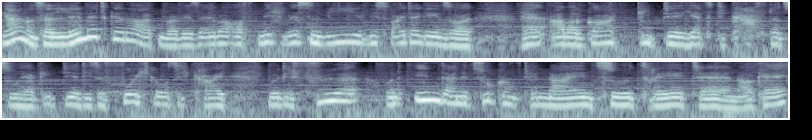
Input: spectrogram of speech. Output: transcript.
ja, an unser Limit geraten, weil wir selber oft nicht wissen, wie es weitergehen soll. Herr, aber Gott gibt dir jetzt die Kraft dazu, er gibt dir diese Furchtlosigkeit, wirklich für und in deine Zukunft hinein zu treten, okay?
